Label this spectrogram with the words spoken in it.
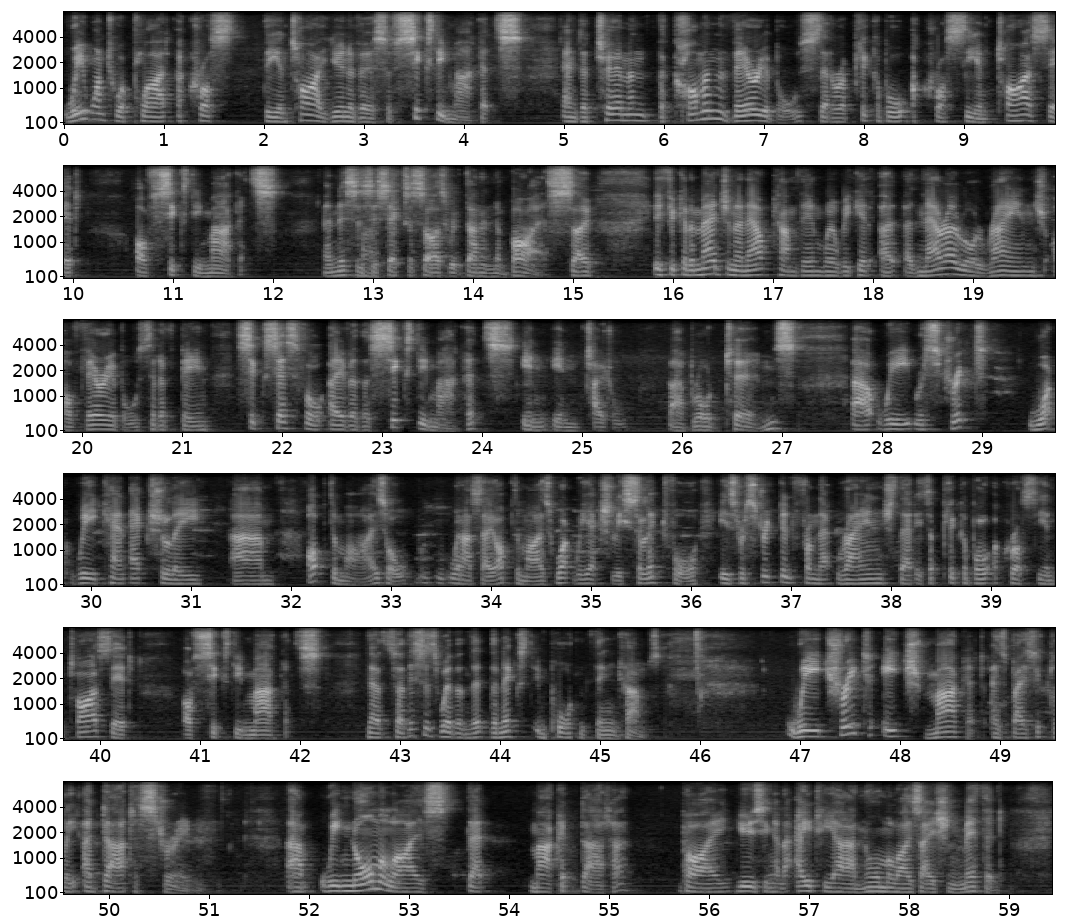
We want to apply it across the entire universe of 60 markets and determine the common variables that are applicable across the entire set of 60 markets. And this is this exercise we've done in the bias. So if you can imagine an outcome then where we get a, a narrower range of variables that have been successful over the 60 markets in, in total uh, broad terms, uh, we restrict what we can actually um, optimize, or when I say optimize, what we actually select for is restricted from that range that is applicable across the entire set of 60 markets. Now, so this is where the, the next important thing comes. We treat each market as basically a data stream. Um, we normalize that market data by using an ATR normalization method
